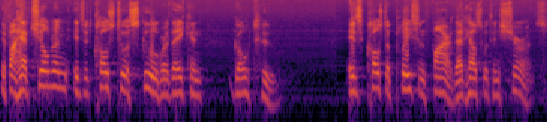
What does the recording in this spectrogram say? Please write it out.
If I have children, is it close to a school where they can go to? Is it close to police and fire? That helps with insurance.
